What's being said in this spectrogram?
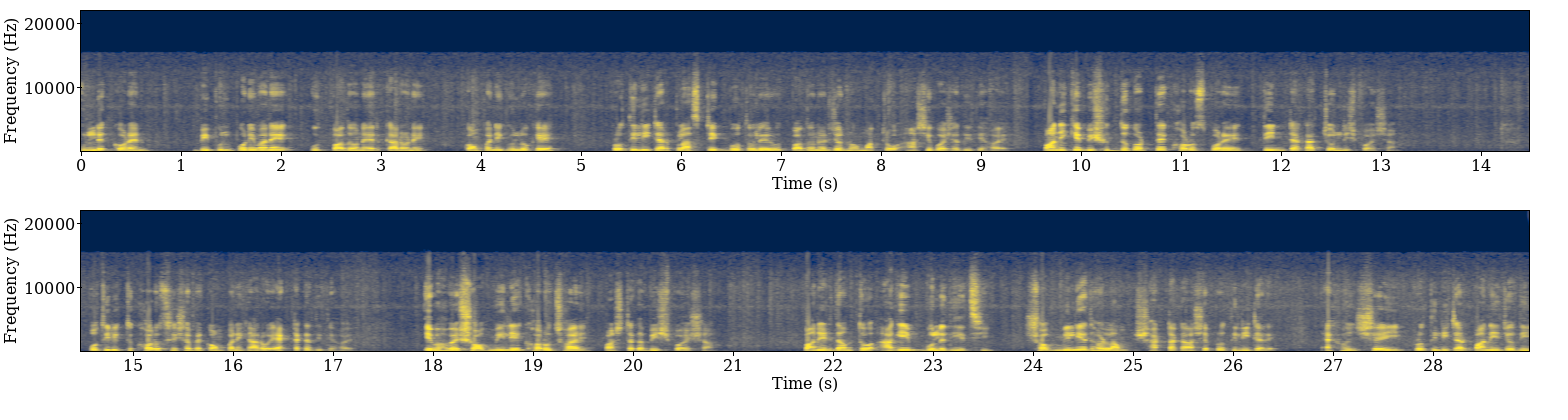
উল্লেখ করেন, বিপুল পরিমাণে উৎপাদনের কারণে কোম্পানিগুলোকে প্রতি লিটার প্লাস্টিক বোতলের উৎপাদনের জন্য মাত্র আশি পয়সা দিতে হয়। পানিকে বিশুদ্ধ করতে খরচ পড়ে তিন টাকা চল্লিশ পয়সা। অতিরিক্ত খরচ হিসাবে কোম্পানিকে আরও এক টাকা দিতে হয়। এভাবে সব মিলে খরচ হয় পাঁচ টাকা বিশ পয়সা। পানির দাম তো আগেই বলে দিয়েছি। সব মিলিয়ে ধরলাম ষাট টাকা আসে প্রতি লিটারে। এখন সেই প্রতি লিটার পানি যদি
